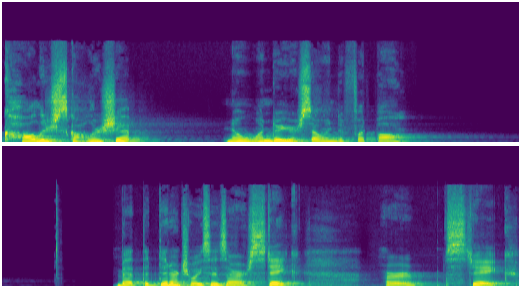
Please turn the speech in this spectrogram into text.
college scholarship? No wonder you're so into football. Bet the dinner choices are steak or steak.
